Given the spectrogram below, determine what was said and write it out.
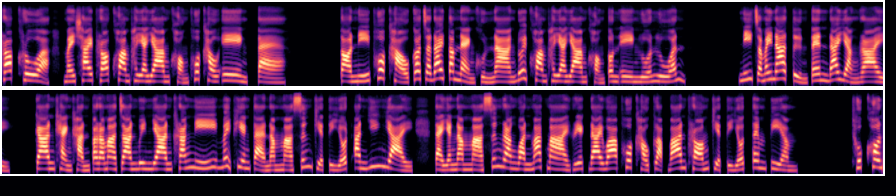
ครอบครัว ไม่ใช่เพราะความพยายามของพวกเขาเอง แต่ ตอนนี้พวกเขาก็จะได้ตำแหน่งขุนนางด้วยความพยายามของตนเองล้วนๆ นี่จะไม่น่าตื่นเต้นได้อย่างไร การแข่งขันปรมาจารย์วิญญาณครั้งนี้ไม่เพียงแต่นำมาซึ่งเกียรติยศอันยิ่งใหญ่ แต่ยังนำมาซึ่งรางวัลมากมาย เรียกได้ว่าพวกเขากลับบ้านพร้อมเกียรติยศเต็มเปี่ยม ทุกคน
